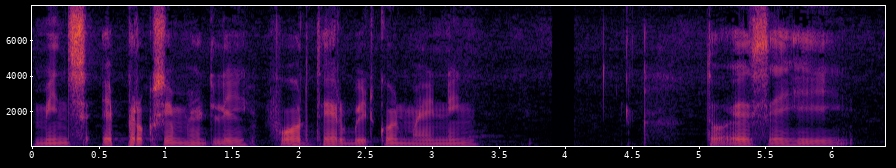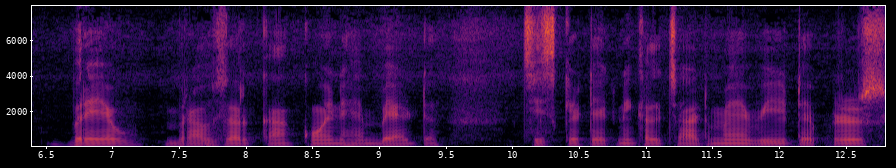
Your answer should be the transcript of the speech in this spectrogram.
means approximately for their bitcoin mining तो ऐसे ही ब्रेव ब्राउज़र का कॉइन है बैट जिसके टेक्निकल चार्ट में V tapers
